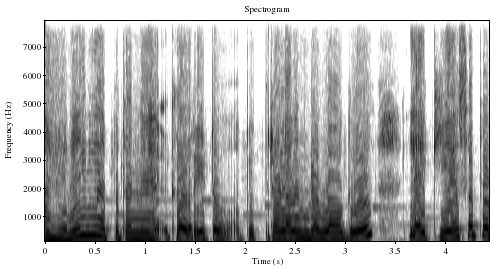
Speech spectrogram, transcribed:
അങ്ങനെ ഞങ്ങൾ അപ്പം തന്നെ കയറിയിട്ടു അപ്പം ഇത്രയുള്ള നമ്മുടെ വ്ളോഗ് ലൈക്ക് ചെയ്യുക സപ്പോർട്ട്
